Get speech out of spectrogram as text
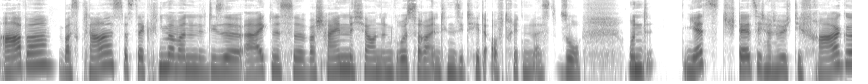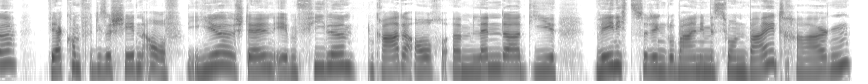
Aber was klar ist, dass der Klimawandel diese Ereignisse wahrscheinlicher und in größerer Intensität auftreten lässt. So. Und Jetzt stellt sich natürlich die Frage, wer kommt für diese Schäden auf? Hier stellen eben viele, gerade auch ähm, Länder, die wenig zu den globalen Emissionen beitragen,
